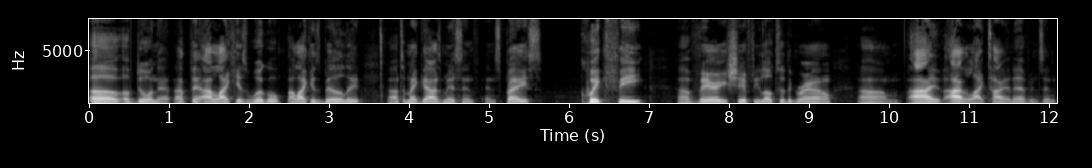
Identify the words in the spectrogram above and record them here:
of of doing that. I think I like his wiggle. I like his ability uh, to make guys miss in, in space. Quick feet, uh, very shifty, low to the ground. Um, I I like Tiyon Evans, and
